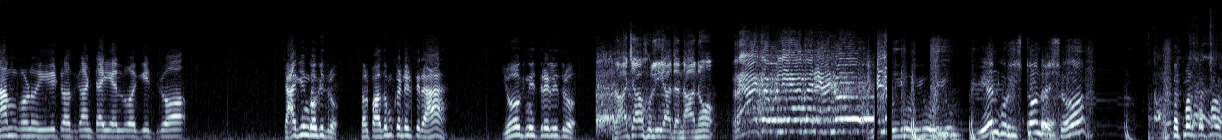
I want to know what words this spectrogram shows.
ಆಮ್ಗಳು ಈಟೋದ್ ಗಂಟ ಎಲ್ಲಿ ಹೋಗಿದ್ರು? ಜಾಗಿಂಗ್ ಹೋಗಿದ್ರು. ಸ್ವಲ್ಪ ಅದಮ್ ಕಂಡಿರ್ತೀರಾ ಯೋಗ ನಿದ್ರೆಲಿದ್ರು ರಾಜ ಹುಲಿಯಾದ ನಾನು. ಏನ್ ಗುರು ಇಷ್ಟೊಂದ್ ರಶ್ ಕಟ್ ಮಾಡು ಕಟ್ ಮಾಡು.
